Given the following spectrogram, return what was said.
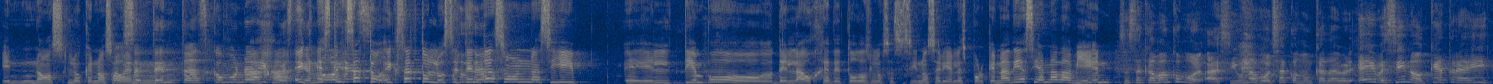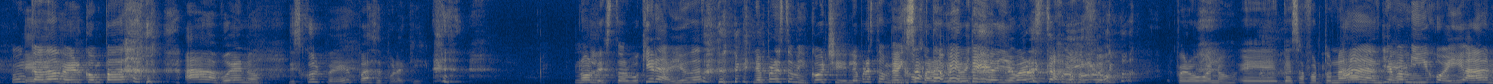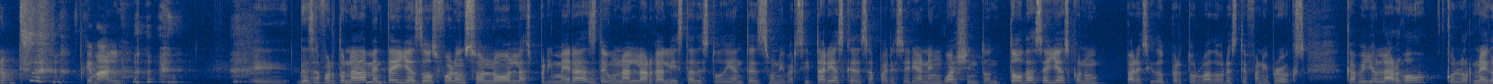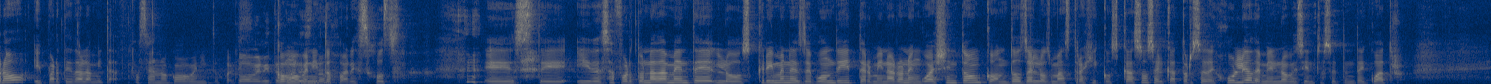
Y no, lo que no saben. setentas, como nadie Ajá, Es, cuestionó es que exacto, eso? exacto. Los 70 son así el tiempo del auge de todos los asesinos seriales porque nadie hacía nada bien. O sea, sacaban como así una bolsa con un cadáver. ¡Ey, vecino! ¿Qué trae ahí? Un "Eh, cadáver, compa. Ah, bueno. Disculpe, ¿eh? Pase por aquí. No le estorbo. ¿Quiere ayuda? Le presto mi coche, le presto a mi hijo para que lo ayude a llevar a mi hijo. Pero bueno, eh, Ah, desafortunadamente. lleva a mi hijo ahí. Ah, no. Qué mal. Eh, desafortunadamente, ellas dos fueron solo las primeras de una larga lista de estudiantes universitarias que desaparecerían en Washington, todas ellas con un parecido perturbador Stephanie Brooks, cabello largo, color negro y partido a la mitad. O sea, no como Benito Juárez. Como Benito Como Juárez, Benito ¿no? Juárez, justo. Este, y desafortunadamente los crímenes de Bundy terminaron en Washington con dos de los más trágicos casos el 14 de julio de 1974.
